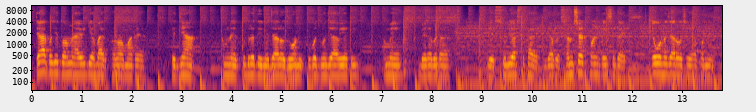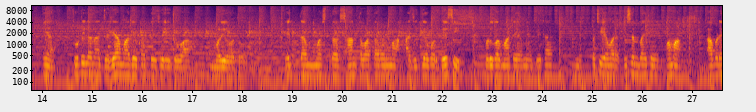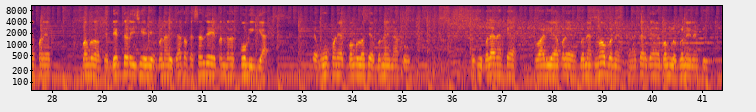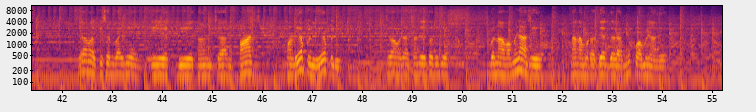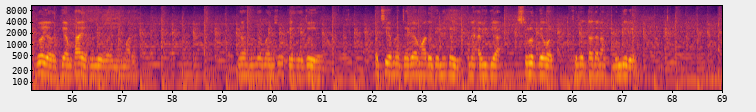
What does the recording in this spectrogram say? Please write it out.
ત્યાર પછી તો અમે આવી ગયા બહાર ફરવા માટે, કે જ્યાં અમને કુદરતી નજારો જોવાની ખૂબ જ મજા આવી હતી. અમે બેઠા બેઠા જે સૂર્યાસ્ત થાય, જે આપણે સનસેટ પોઈન્ટ કહી શકાય, એવો નજારો છે આપણને અહીંયા ચોટીલાના જરિયા મહાદેવ ખાતે છે એ જોવા મળ્યો હતો. એકદમ મસ્ત, શાંત વાતાવરણમાં આ જગ્યા પર બેસી થોડીક વાર માટે અમે બેઠા અને પછી અમારા કિશનભાઈ છે મામા, આપણે પણ એક બંગલો કે દેગદડી છે એ બનાવી ત્યાં તો કે સંજય પણ તરત ભોગી ગયા. કે હું પણ એક બંગલો છે બનાવી નાખું. પછી ભલે ને કે વાડીએ આપણે બને કે ન બને, પણ અત્યારે કે અહીંયા બંગલો બનાવી નાખી. અમારા કિશનભાઈ છે, એક, બે, ત્રણ, ચાર પાંચ પણ એ પડ્યું એ પડ્યું એવા બધા સંજય તો જે બનાવવા મીણા છે, નાના મોટા દેખ દડા મૂકવા મીણા છે. જોઈએ હવે કેમ થાય સંજયભાઈને અમારે. સંજયભાઈ શું કહે છે, જોઈએ પછી અમે જગ્યા મહાદેવથી નીકળી અને આવી ગયા સુરત દેવળ, સુરત દાદાના મંદિરે.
